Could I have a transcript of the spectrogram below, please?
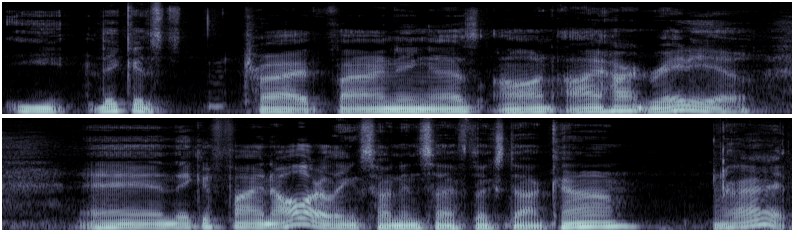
They could try finding us on iHeartRadio, and they could find all our links on InsideFlix.com. All right.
